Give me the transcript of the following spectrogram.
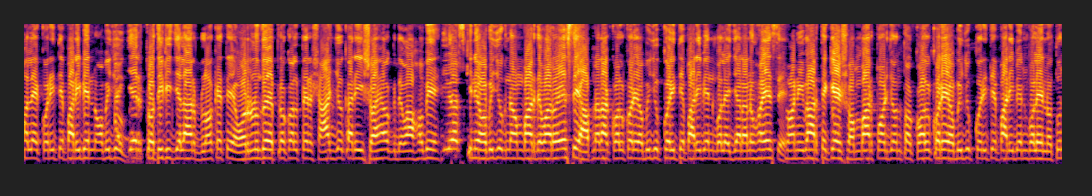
হলে করিতে পারিবেন অভিযোগ। এর প্রতিটি জেলার ব্লকেতে অরুণোদয় প্রকল্পের সাহায্যকারী সহায়ক দেওয়া হবে। স্ক্রিনে অভিযোগ নাম্বার দেওয়া রয়েছে। আপনারা কল করে অভিযোগ করিতে পারিবেন বলে জানানো হয়েছে। শনিবার থেকে সোমবার পর্যন্ত কল করে অভিযোগ করিতে পারিবেন বলে নতুন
